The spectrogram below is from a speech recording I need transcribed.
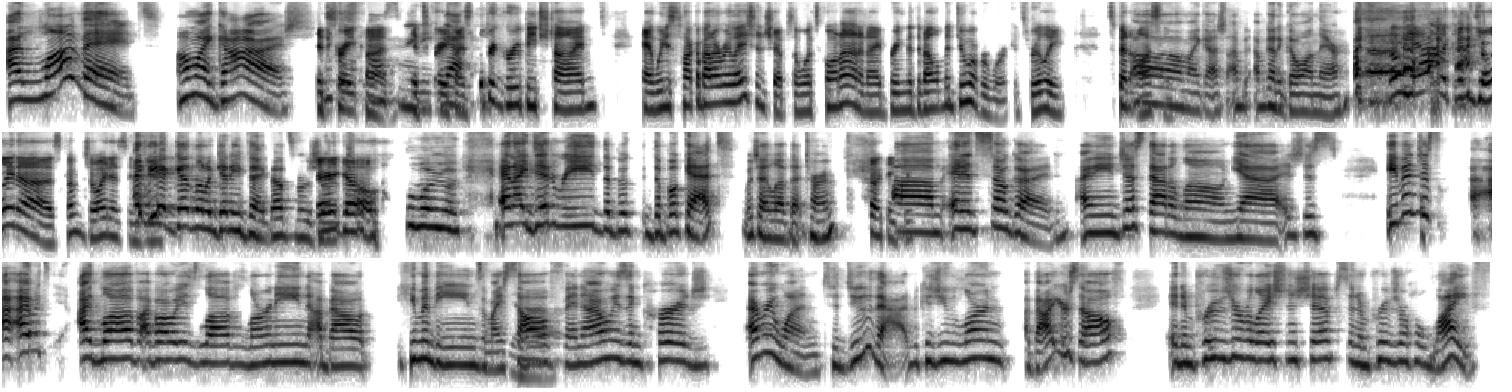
I love it. Oh my gosh. It's This great fun. It's great Yeah. fun. It's a different group each time. And we just talk about our relationships and what's going on. And I bring the development do over work. It's really, it's been awesome. Oh my gosh. I'm, I've got to go on there. oh, yeah. Come join us. Come join us. I'd be a good little guinea pig. That's for sure. there you go. Oh my god! And I did read the book, the bookette, which I love that term. Oh, thank you. Um, and it's so good. I mean, just that alone, yeah. It's just even just I, I would I love. I've always loved learning about human beings and myself, and I always encourage everyone to do that because you learn about yourself. It improves your relationships and improves your whole life.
